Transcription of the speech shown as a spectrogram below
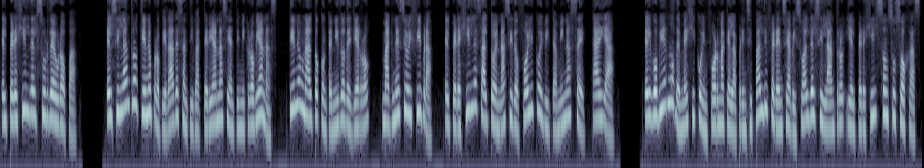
el perejil del sur de Europa. El cilantro tiene propiedades antibacterianas y antimicrobianas, tiene un alto contenido de hierro, magnesio y fibra. El perejil es alto en ácido fólico y vitamina C, A y A. El gobierno de México informa que la principal diferencia visual del cilantro y el perejil son sus hojas.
